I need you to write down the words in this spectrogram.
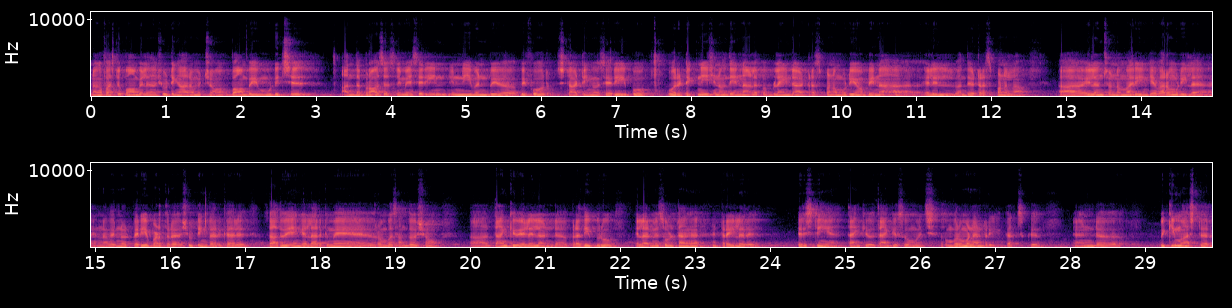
நாங்கள் ஃபஸ்ட்டு பாம்பேல தான் ஷூட்டிங் ஆரம்பித்தோம் பாம்பே முடித்து அந்த ப்ராசஸ்லையுமே சரி இன் ஈவன் பிஃபோர் ஸ்டார்டிங்கும் சரி இப்போது ஒரு டெக்னீஷியனை வந்து என்னால் இப்போ பிளைண்டாக ட்ரெஸ் பண்ண முடியும் அப்படின்னா எழில் வந்து ட்ரெஸ் பண்ணலாம். இல்லைன்னு சொன்ன மாதிரி இங்கே வர முடியல. என்ன இன்னொரு பெரிய படத்தோட ஷூட்டிங்கில் இருக்கார். ஸோ அதுவே எங்கள் எல்லாருக்குமே ரொம்ப சந்தோஷம். Thank you Ezhil and Pradeep bro எல்லாருமே சொல்லிட்டாங்க ட்ரெய்லரு தெரிச்சிட்டிங்க. Thank you thank you so much ரொம்ப ரொம்ப நன்றி கட்ஸ்க்கு. அண்டு விக்கி மாஸ்டர்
